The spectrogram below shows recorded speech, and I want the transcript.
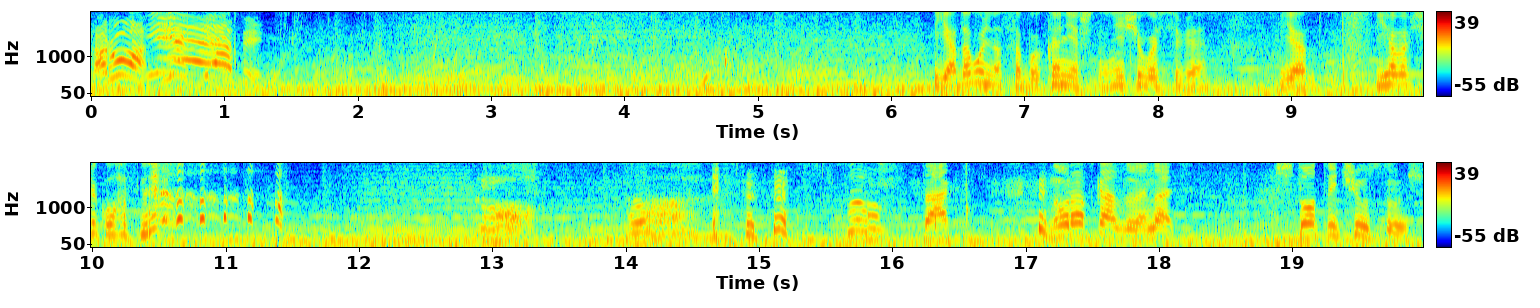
Хорош! Есть пятый! Я довольна собой, конечно, ничего себе. Я, я вообще классная. Так, ну рассказывай, Надь, что ты чувствуешь?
